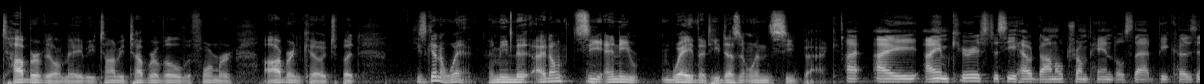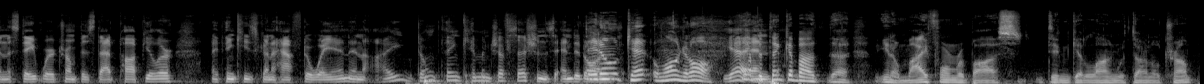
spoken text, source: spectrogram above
Tuberville, maybe. Tommy Tuberville, the former Auburn coach. But he's going to win. I mean, I don't see any way that he doesn't win the seat back. I, I I am curious to see how Donald Trump handles that because in a state where Trump is that popular, I think he's going to have to weigh in, and I don't think him and Jeff Sessions ended They on. don't get along at all. Yeah, Yeah, and but think about the, you know, my former boss didn't get along with Donald Trump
